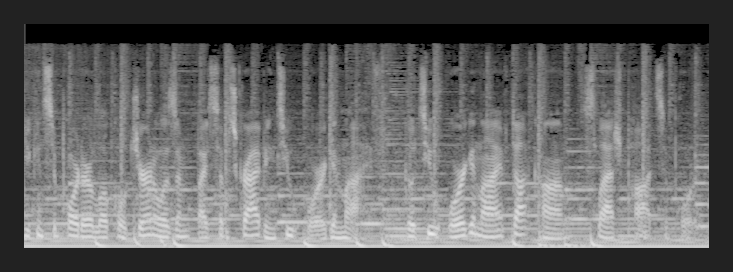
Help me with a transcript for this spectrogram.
You can support our local journalism by subscribing to Oregon Live. Go to OregonLive.com slash pod support.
